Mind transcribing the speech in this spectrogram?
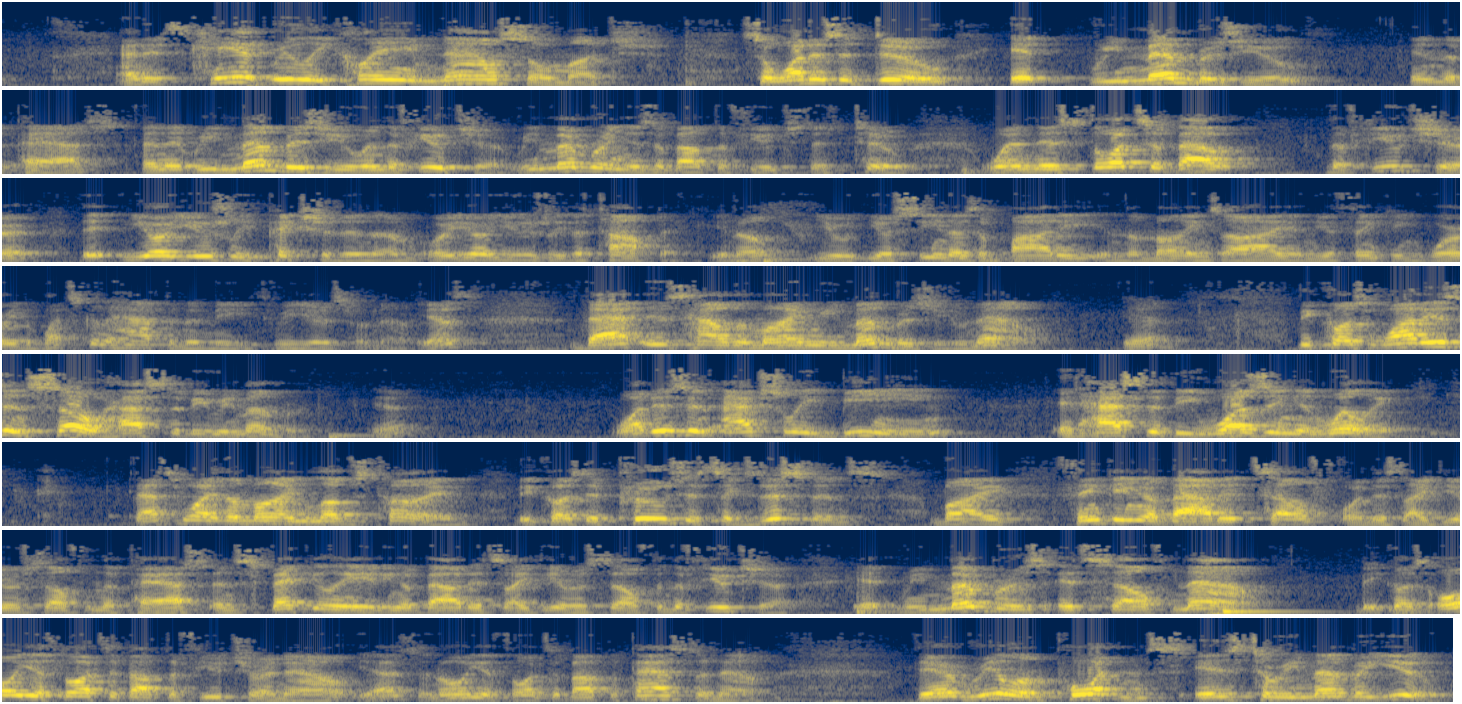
And it can't really claim now so much. So what does it do? It remembers you in the past, and it remembers you in the future. Remembering is about the future too. When there's thoughts about the future, that you're usually pictured in them, or you're usually the topic, you know? You, you're seen as a body in the mind's eye, and you're thinking, worried, what's going to happen to me three years from now, yes? That is how the mind remembers you now, yeah? Because what isn't so has to be remembered, yeah? What isn't actually being, it has to be wasing and willing. That's why the mind loves time, because it proves its existence by thinking about itself or this idea of self in the past and speculating about its idea of self in the future. It remembers itself now, because all your thoughts about the future are now, yes, and all your thoughts about the past are now. Their real importance is to remember you,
